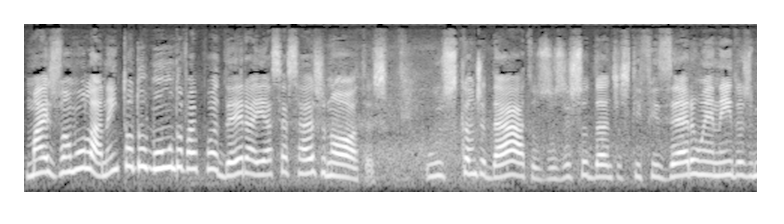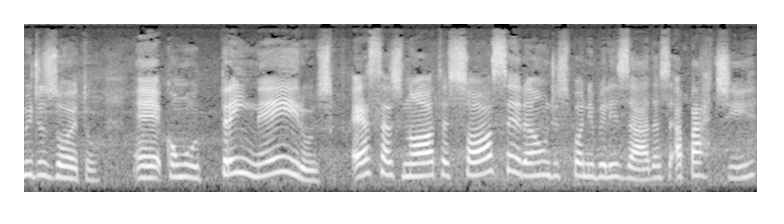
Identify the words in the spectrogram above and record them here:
Mas vamos lá, nem todo mundo vai poder aí acessar as notas. Os candidatos, os estudantes que fizeram o Enem 2018 é, como treineiros, essas notas só serão disponibilizadas a partir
